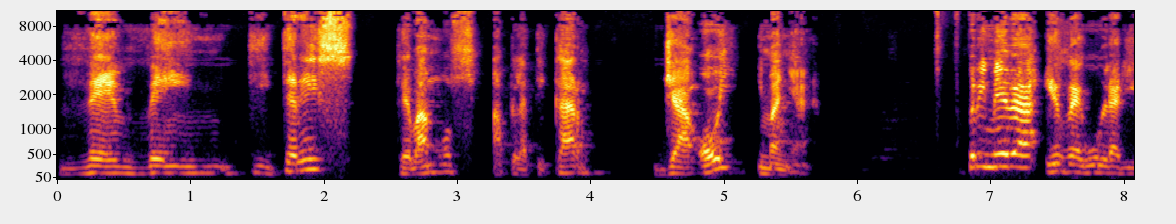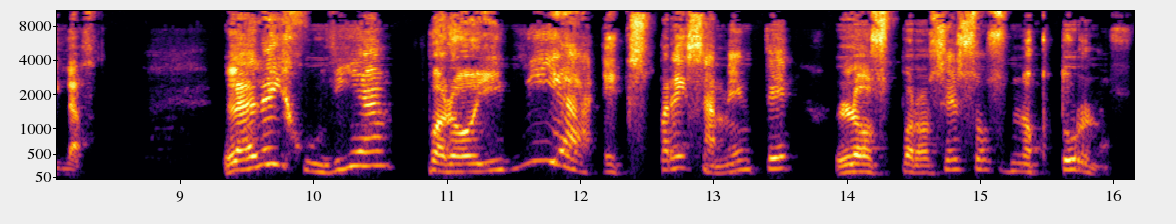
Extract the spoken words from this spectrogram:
de 23 que vamos a platicar ya hoy y mañana. Primera irregularidad. La ley judía prohibía expresamente los procesos nocturnos.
